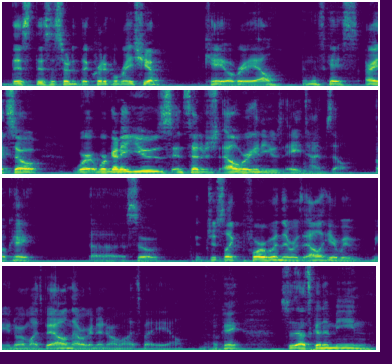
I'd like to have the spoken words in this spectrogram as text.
this this is sort of the critical ratio k over al in this case. All right, so we're we're going to use instead of just l, we're going to use a times l. Okay, uh, so just like before when there was l here, we we normalized by l. Now we're going to normalize by al. Okay, so that's going to mean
